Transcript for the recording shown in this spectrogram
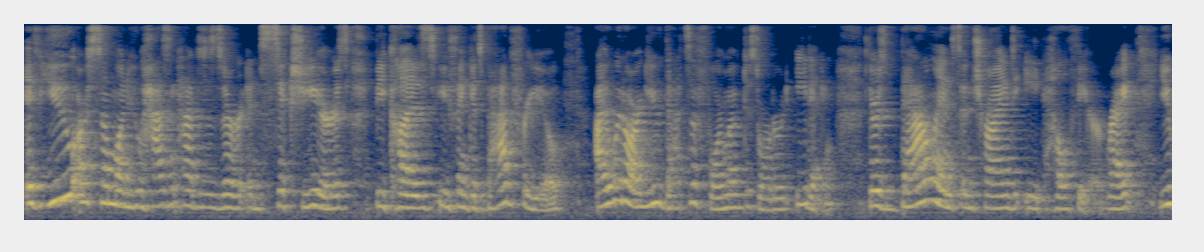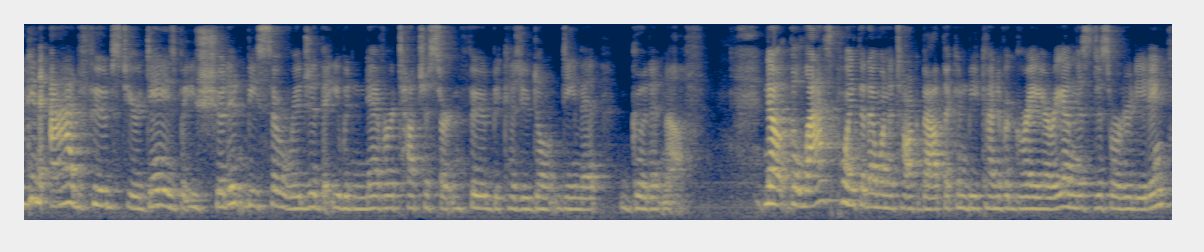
If you are someone who hasn't had a dessert in six years because you think it's bad for you, I would argue that's a form of disordered eating. There's balance in trying to eat healthier, right? You can add foods to your days, but you shouldn't be so rigid that you would never touch a certain food because you don't deem it good enough. Now, the last point that I want to talk about that can be kind of a gray area on this disordered eating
